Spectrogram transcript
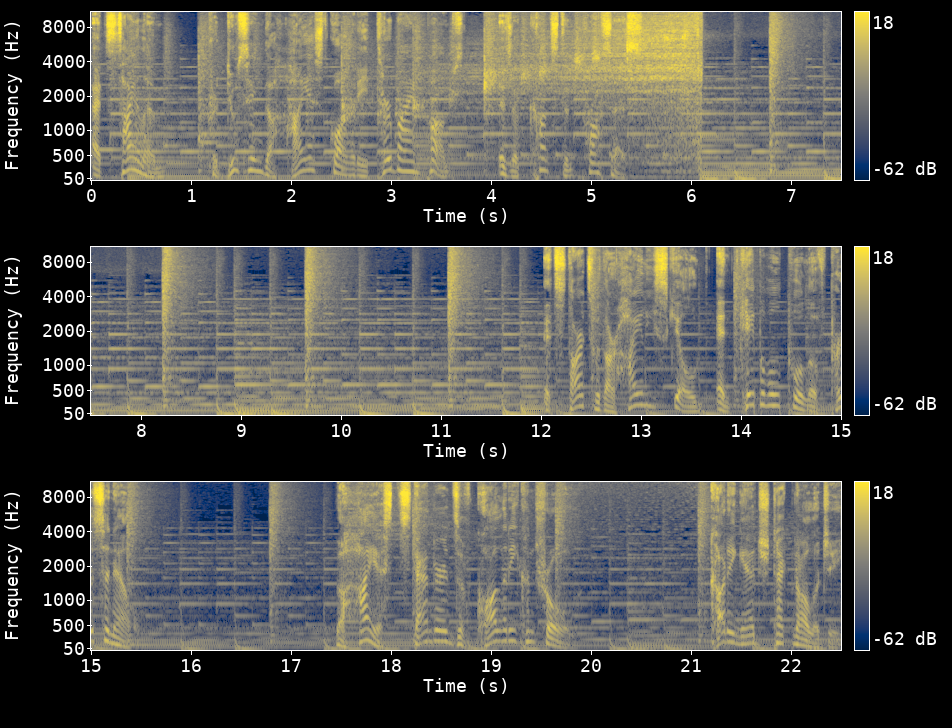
At Xylem, producing the highest quality turbine pumps is a constant process. It starts with our highly skilled and capable pool of personnel, the highest standards of quality control, cutting-edge technology,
